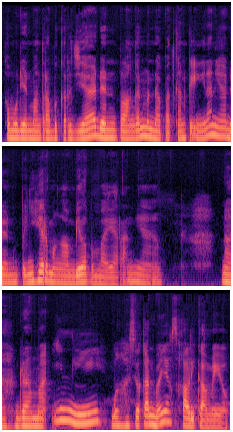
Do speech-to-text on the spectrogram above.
Kemudian mantra bekerja dan pelanggan mendapatkan keinginannya dan penyihir mengambil pembayarannya. Nah, drama ini menghasilkan banyak sekali cameo.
